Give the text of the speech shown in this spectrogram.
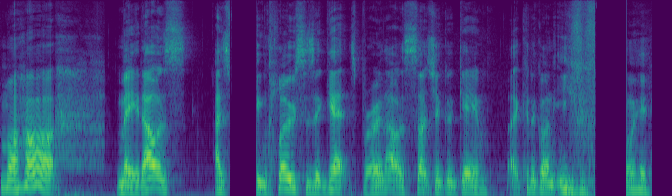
My heart. Mate, that was as close as it gets, bro. That was such a good game. That could have gone either way.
